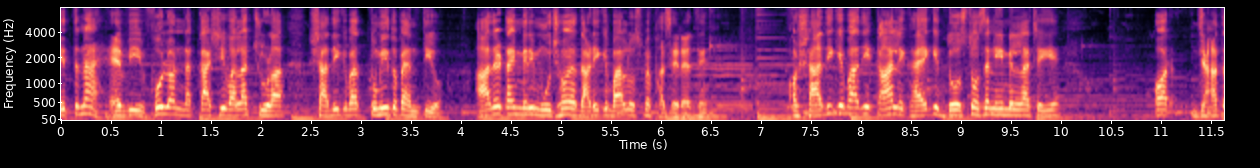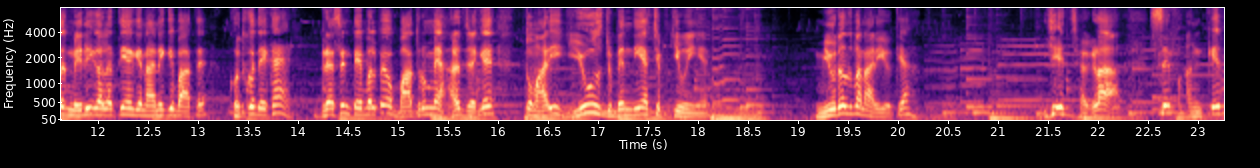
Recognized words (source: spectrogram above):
इतना हैवी फुल और नक्काशी वाला चूड़ा शादी के बाद तुम ही तो पहनती हो। आधे टाइम मेरी मूछों या दाढ़ी के बाल उसमें फंसे रहते हैं। और शादी के बाद ये कहाँ लिखा है कि दोस्तों से नहीं मिलना चाहिए। और जहाँ तक मेरी गलतियाँ गिनाने की बात है, खुद को देखा है? ड्रेसिंग टेबल पे और बाथरूम में हर जगह तुम्हारी यूज्ड बिंदियाँ चिपकी हुई हैं। म्यूरल्स बना रही हो क्या? ये झगड़ा सिर्फ़ अंकित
